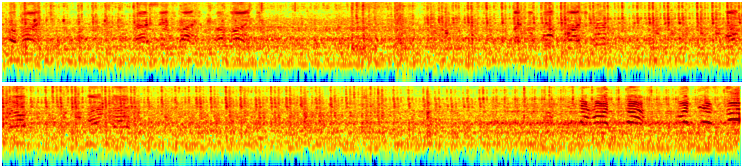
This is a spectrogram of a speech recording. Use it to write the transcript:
Vasco, avante. R6 Vasco, avante. Mais um pouco, Vasco. Entrou, alto. Partida rápida, atenção!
